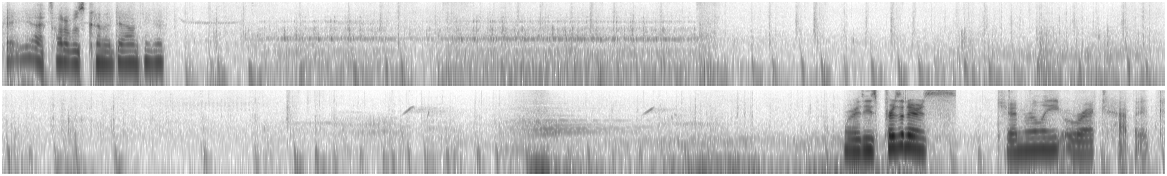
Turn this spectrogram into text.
Okay, yeah, I thought it was kind of down here. Where these prisoners generally wreak havoc.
